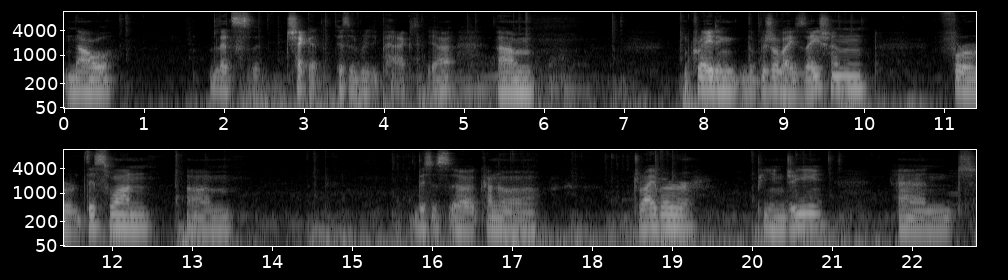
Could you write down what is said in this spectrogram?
now, let's check it. Is it really packed? Yeah. Um, I'm creating the visualization for this one. Um, this is a kind of driver PNG and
